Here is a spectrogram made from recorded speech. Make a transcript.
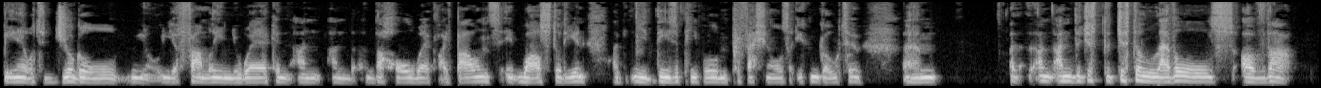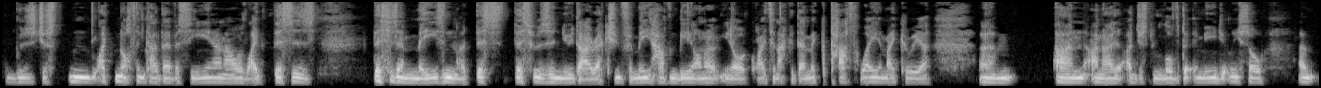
being able to juggle, you know, your family and your work and, and, and the whole work life balance while studying, like these are people and professionals that you can go to. Um, and, and the, just the, just the levels of that was just like nothing I'd ever seen. And I was like, this is, this is amazing. Like this, this was a new direction for me, having been on a, you know, quite an academic pathway in my career. Um, and and I, I just loved it immediately. So um,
